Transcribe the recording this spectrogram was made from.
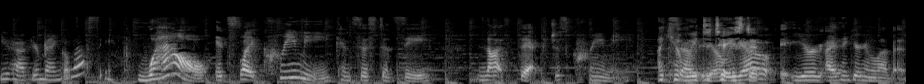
you have your mango lassi. Wow. It's like creamy consistency, not thick, just creamy. I can't wait to taste go. You're, I think you're gonna love it.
